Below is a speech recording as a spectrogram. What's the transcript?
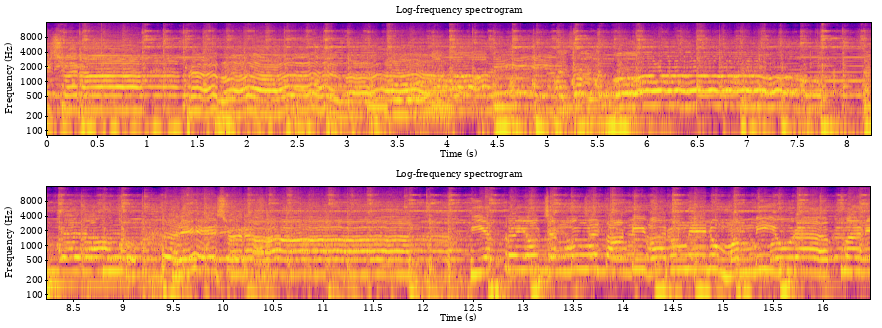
സുന്ദരേശ്വര പ്രഭോ എത്രയോ ജന്മങ്ങൾ താണ്ടി വരുന്നേനും മമ്മിയൂരപ്പനെ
